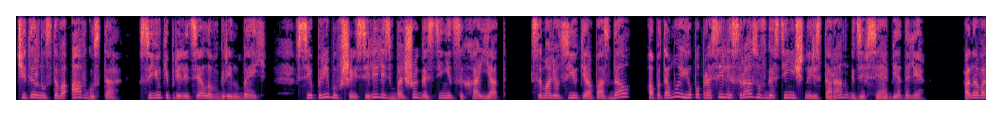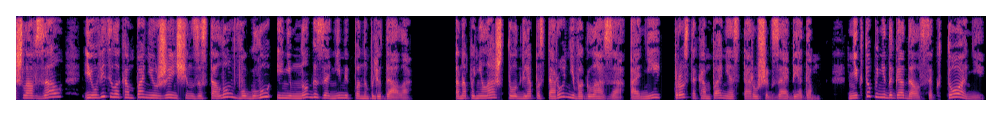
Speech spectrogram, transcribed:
14 августа Сьюки прилетела в Грин-Бэй. Все прибывшие селились в большой гостинице «Хаят». Самолет Сьюки опоздал, а потому ее попросили сразу в гостиничный ресторан, где все обедали. Она вошла в зал и увидела компанию женщин за столом в углу и немного за ними понаблюдала. Она поняла, что для постороннего глаза они – просто компания старушек за обедом. Никто бы не догадался, кто они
